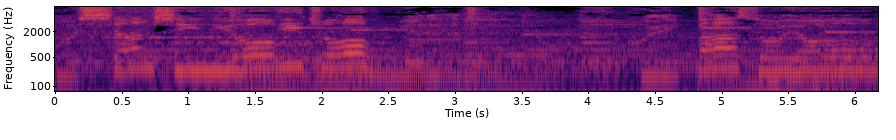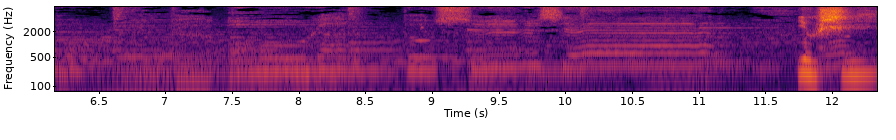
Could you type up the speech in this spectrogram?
我相信有一种缘，会把所有的偶然都实现。有时，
